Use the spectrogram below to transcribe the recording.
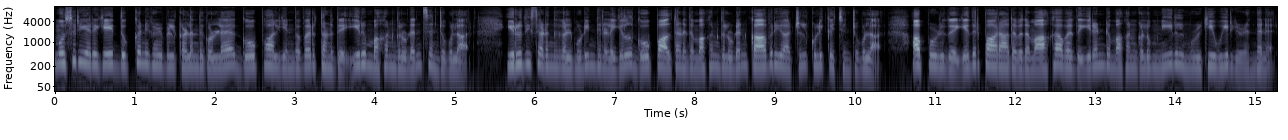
முசிறி அருகே துக்க நிகழ்வில் கலந்து கொள்ள கோபால் என்பவர் தனது இரு மகன்களுடன் சென்றுள்ளார் இறுதி சடங்குகள் முடிந்த நிலையில் கோபால் தனது மகன்களுடன் காவிரி ஆற்றில் குளிக்கச் சென்றுள்ளார் அப்பொழுது எதிர்பாராத விதமாக அவரது இரண்டு மகன்களும் நீரில் மூழ்கி உயிரிழந்தனர்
